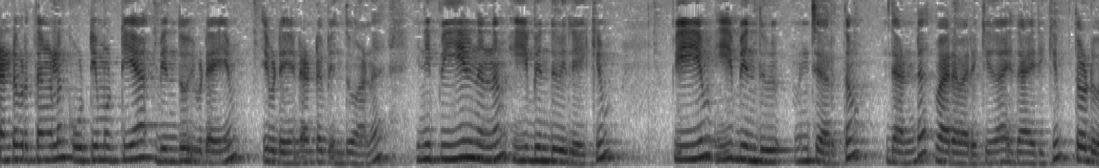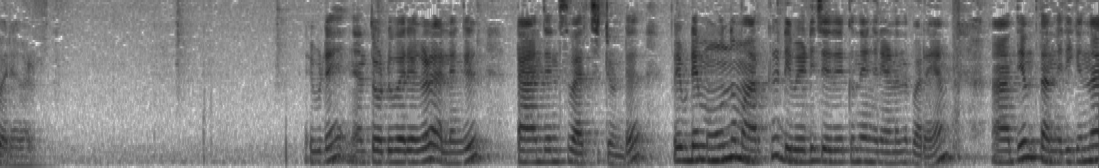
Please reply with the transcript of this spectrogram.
രണ്ട് വൃത്തങ്ങളും കൂട്ടിമുട്ടിയ ബിന്ദു ഇവിടെയും ഇവിടെയും രണ്ട് ബിന്ദുവാണ്. ഇനി പിയിൽ നിന്നും ഈ ബിന്ദുവിലേക്കും പിയും ഈ ബിന്ദുവും ചേർത്തും രണ്ട് വര വരയ്ക്കുക. ഇതായിരിക്കും തൊടുവരകൾ. ഇവിടെ ഞാൻ തൊടുവരകൾ അല്ലെങ്കിൽ ടാൻജൻസ് വരച്ചിട്ടുണ്ട്. അപ്പൊ ഇവിടെ മൂന്ന് മാർക്ക് ഡിവൈഡ് ചെയ്തേക്കുന്നത് എങ്ങനെയാണെന്ന് പറയാം. ആദ്യം തന്നിരിക്കുന്ന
